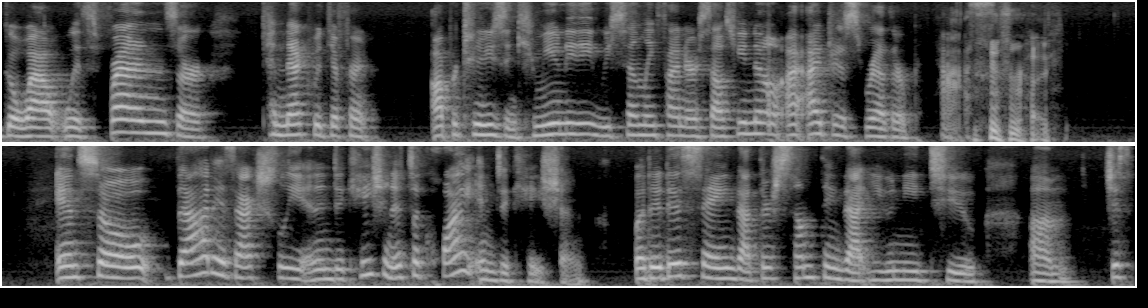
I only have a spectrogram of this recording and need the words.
go out with friends or connect with different opportunities and community, we suddenly find ourselves, you know, I, I just rather pass. right. And so that is actually an indication. It's a quiet indication, but it is saying that there's something that you need to um, just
